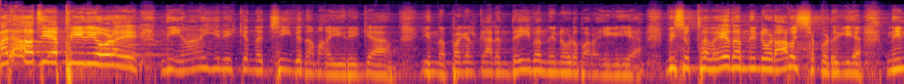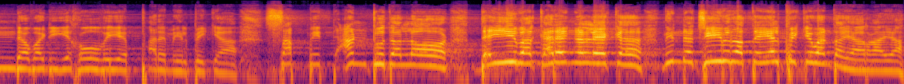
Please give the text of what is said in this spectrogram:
പരാജയഭീതിയോടെ നീ ആയിരിക്കുന്ന ജീവിതമായിരിക്കാം. ഇന്ന് പകൽക്കാലം ദൈവം നിന്നോട് പറയുകയാണ്. വിശുദ്ധ വേദം നിന്നോട് ആവശ്യപ്പെടുക നിന്റെ വഴി യഹോവയെ പരമേൽപ്പിക്കുക സബ്മിറ്റ് അൺടു ദ ലോർഡ് ദൈവ കരങ്ങളിലേക്ക് നിന്റെ ജീവിതത്തെ ഏൽപ്പിക്കുവാൻ തയ്യാറായ.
